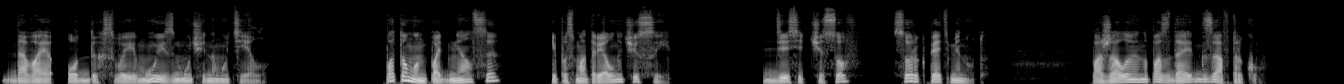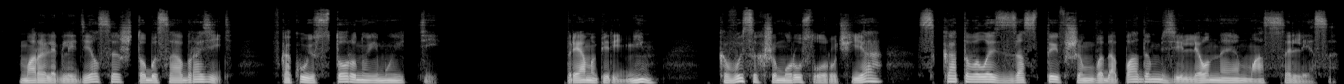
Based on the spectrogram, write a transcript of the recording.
давая отдых своему измученному телу. Потом он поднялся и посмотрел на часы. Десять часов сорок пять минут. Пожалуй, он опоздает к завтраку. Морель огляделся, чтобы сообразить, в какую сторону ему идти. Прямо перед ним, к высохшему руслу ручья, скатывалась застывшим водопадом зеленая масса леса.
